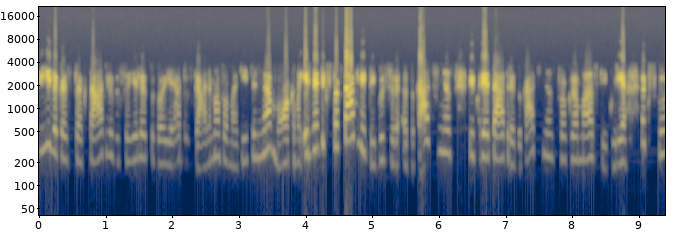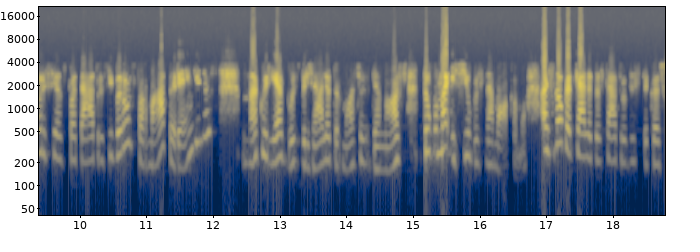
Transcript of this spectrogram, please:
12 spektaklių visoje Lietuvoje bus galima pamatyti nemokamai. Ir ne tik spektakliai, tai bus ir edukacinės, kai kurie teatrai edukacinės programas, kai kurie ekskursijas po teatrus, įvairaus formato renginius, na, kurie bus birželio pirmosios dienos. Dauguma iš jų bus nemokamų. Aš žinau, kad keletas teatrų vis tik kaž,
